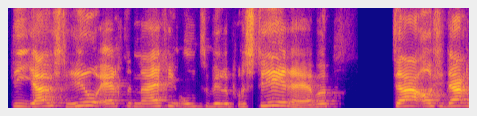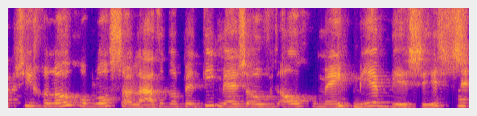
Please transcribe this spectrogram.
die juist heel erg de neiging om te willen presteren hebben, daar, als je daar een psycholoog op los zou laten, dat met die mensen over het algemeen meer is.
